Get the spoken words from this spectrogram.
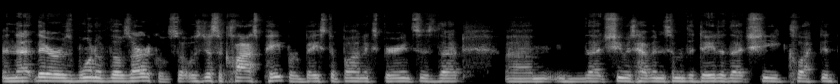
And that there is one of those articles. So it was just a class paper based upon experiences that um, that she was having some of the data that she collected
